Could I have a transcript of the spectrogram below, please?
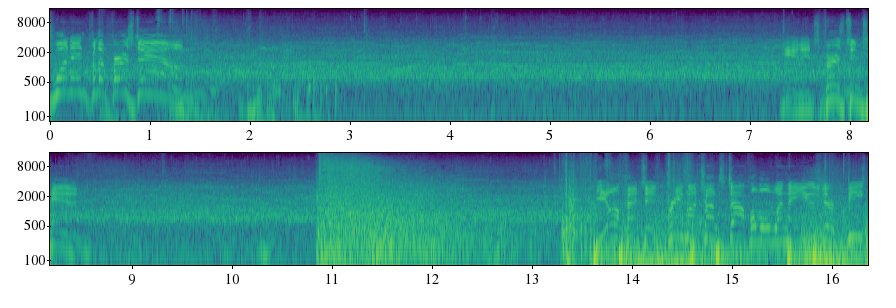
Drills one in for the first down. And it's first and ten. The offense is pretty much unstoppable when they use their Beast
